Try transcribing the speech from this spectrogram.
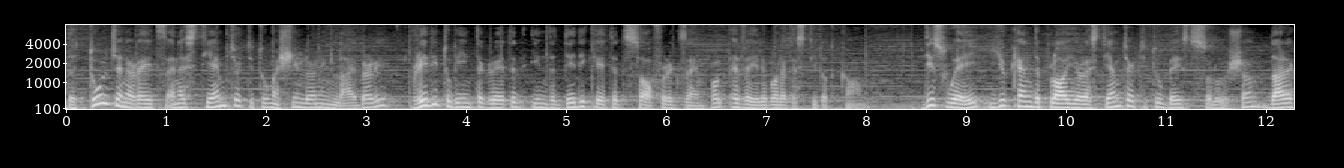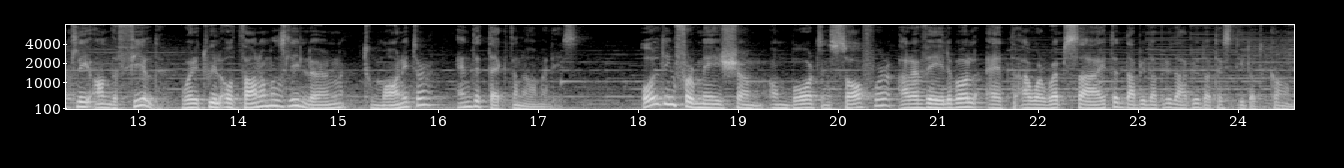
The tool generates an STM32 machine learning library ready to be integrated in the dedicated software example available at st.com. This way, you can deploy your STM32-based solution directly on the field, where it will autonomously learn to monitor and detect anomalies. All the information on boards and software are available at our website www.st.com.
